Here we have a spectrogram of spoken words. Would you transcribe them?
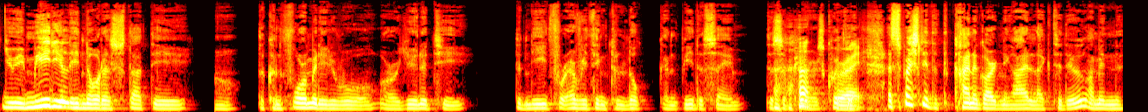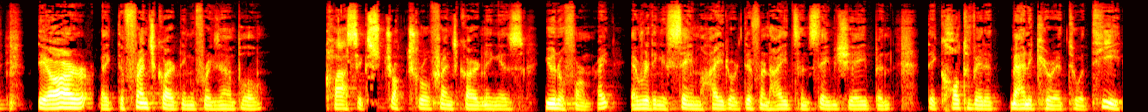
you immediately notice that the you know, the conformity rule or unity, the need for everything to look and be the same disappears quickly. Right. Especially the kind of gardening I like to do. I mean, they are like the French gardening, for example. Classic structural French gardening is uniform, right? Everything is same height or different heights and same shape, and they cultivate it, manicure it to a T.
